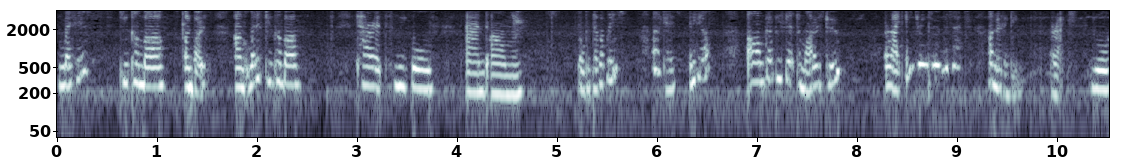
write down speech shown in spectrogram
lettuce, cucumber, on both? Um, lettuce, cucumber, carrots, meatballs, and um, salt and pepper, please? Okay, anything else? Um, can I please get tomatoes too? Alright, any drinks with that? Oh, no, thank you. Alright, we'll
